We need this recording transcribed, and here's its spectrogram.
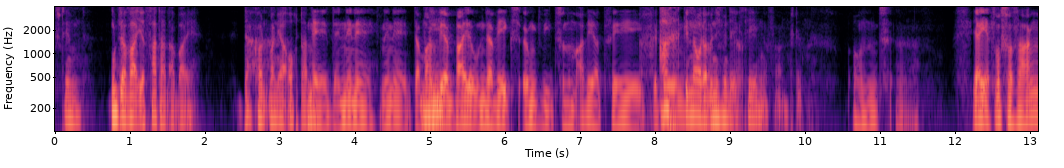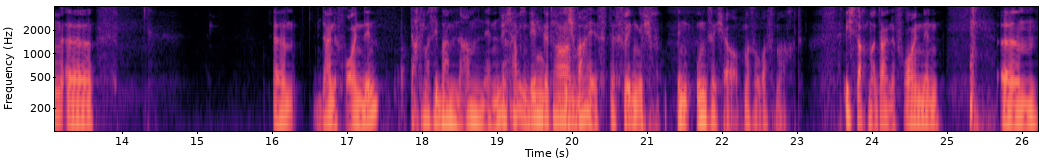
Stimmt. Und da war ihr Vater dabei. Da konnte man ja auch dann. Nee, nee, nee, nee, nee. Da waren Nee. wir beide unterwegs irgendwie zu einem ADAC Ach, genau, da bin ich mit der ja. XT hingefahren, stimmt. Und äh, ja, jetzt muss man sagen, äh, ähm, deine Freundin, darf man sie beim Namen nennen? Ich hab's eben getan. Ich weiß, deswegen, ich bin unsicher, ob man sowas macht. Ich sag mal, deine Freundin, ähm,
